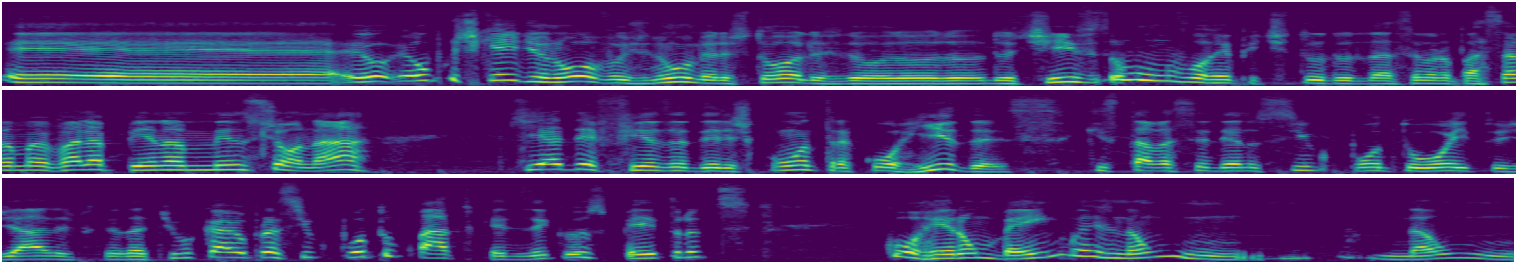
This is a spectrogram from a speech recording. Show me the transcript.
É, eu, eu, busquei de novo os números todos do, do, do, Chiefs. Eu não vou repetir tudo da semana passada, mas vale a pena mencionar que a defesa deles contra corridas, que estava cedendo 5.8 jardas por tentativa, caiu para 5.4. Quer dizer que os Patriots correram bem, mas não não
